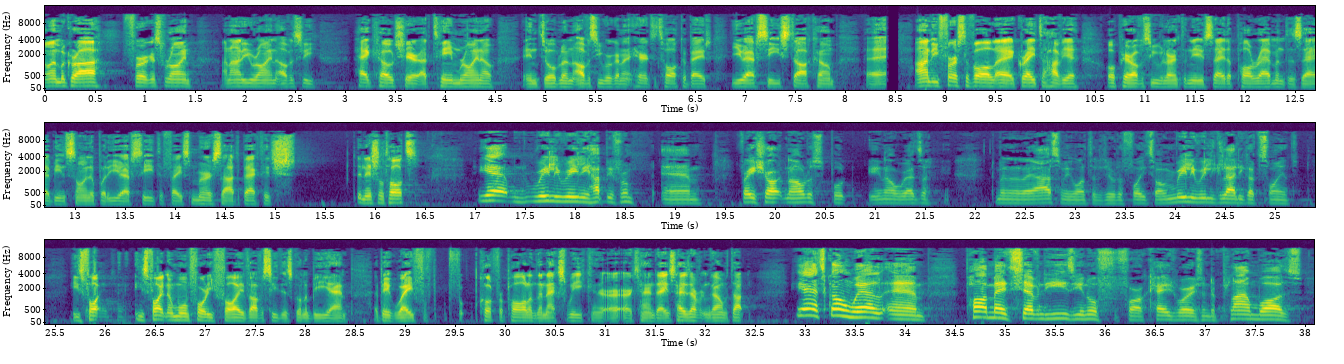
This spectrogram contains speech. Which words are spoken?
Niall McGrath, Fergus Ryan, and Andy Ryan, obviously head coach here at Team Ryano in Dublin. Obviously, we're going to here to talk about UFC Stockholm. Uh, Andy, first of all, uh, great to have you up here. Obviously, we learned the news today that Paul Redmond has uh, been signed up by the UFC to face Mirsad Bektic. Initial thoughts? Yeah, really, really happy for him. Um, very short notice, but you know, Redser, the minute I asked him, he wanted to do the fight, so I'm really, really glad he got signed. He's, fight, he's fighting at 145. Obviously, there's going to be um, a big weight for, for, cut for Paul in the next week or, or, 10 days. How's everything going with that? Yeah, it's going well. Um, Paul made 70 easy enough for Cage Warriors, and the plan was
